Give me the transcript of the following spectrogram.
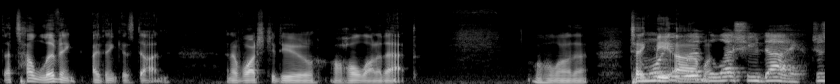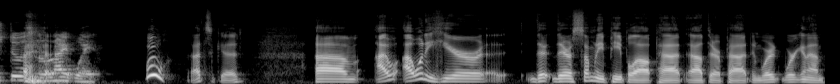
that's how living, I think, is done. And I've watched you do a whole lot of that. A whole lot of that. Take the more me, you uh, live, the less you die. Just do it in the right way. Woo, that's good. Um, I, I want to hear. There, there are so many people out, Pat, out there, Pat, and we're we're gonna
